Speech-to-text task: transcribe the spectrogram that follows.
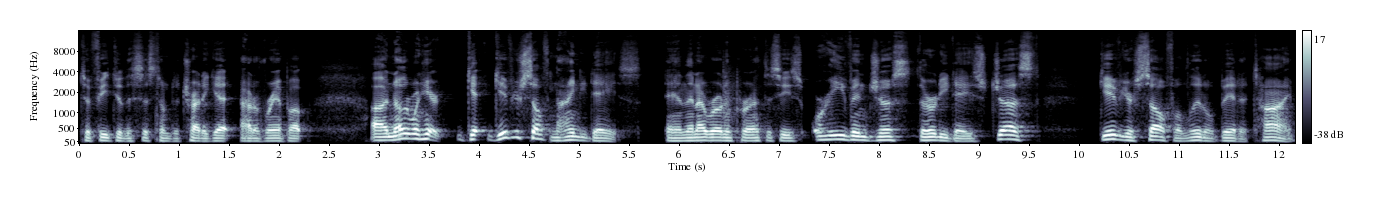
to feed to the system to try to get out of ramp up uh, another one here, get, give yourself 90 days. And then I wrote in parentheses, or even just 30 days. Just give yourself a little bit of time.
